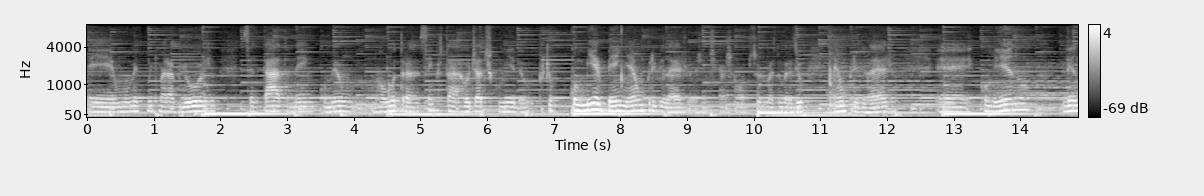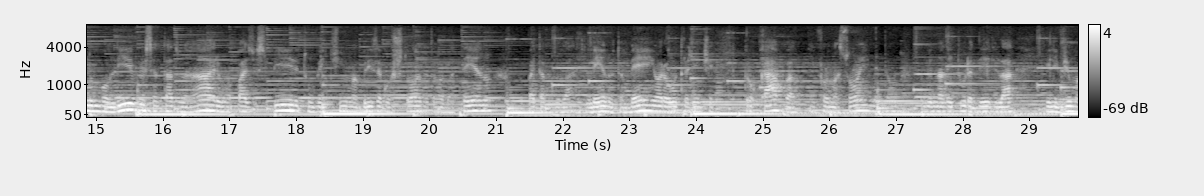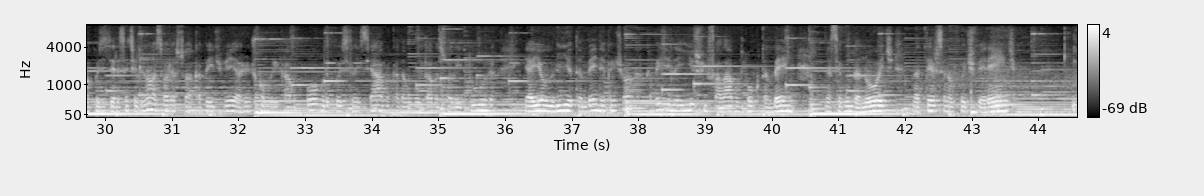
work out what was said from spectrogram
é um momento muito maravilhoso, sentar também, comer uma outra, sempre estar tá rodeado de comida, porque comer bem é um privilégio, a gente acha um absurdo, mas no Brasil é um privilégio. É, comendo, lendo um bom livro, sentado na área, uma paz de espírito, um ventinho, uma brisa gostosa estava batendo, o pai estava do lado lendo também, hora ou outra a gente trocava informações, então na leitura dele lá ele viu uma coisa interessante, ele, nossa, olha só, acabei de ver, a gente comunicava um pouco, depois silenciava, cada um voltava a sua leitura, e aí eu lia também, de repente, ó, oh, acabei de ler isso e falava um pouco também, na segunda noite, na terça não foi diferente,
